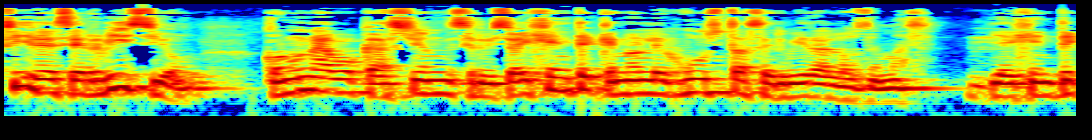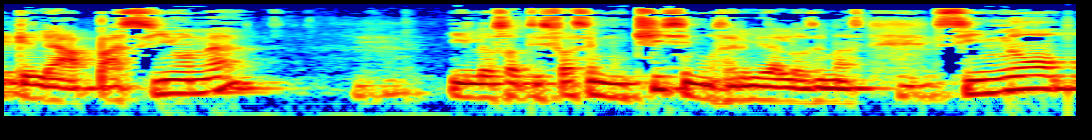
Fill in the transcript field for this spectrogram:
sí, de servicio, con una vocación de servicio. Hay gente que no le gusta servir a los demás y hay gente que le apasiona y lo satisface muchísimo servir a los demás. Si no,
